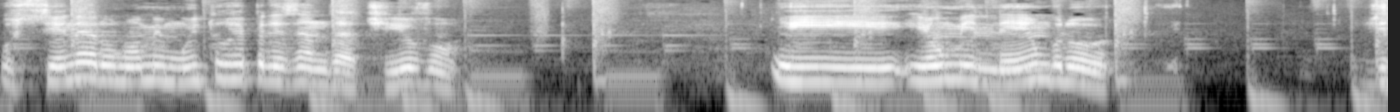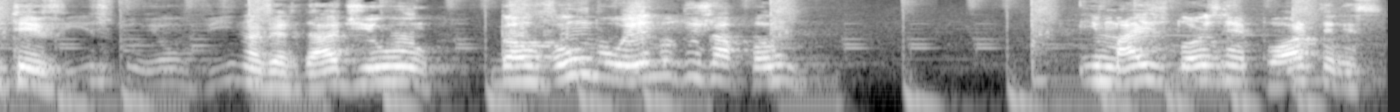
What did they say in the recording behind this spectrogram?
o Senna era um nome muito representativo e eu me lembro de ter visto, eu vi na verdade, o Galvão Bueno do Japão e mais dois repórteres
